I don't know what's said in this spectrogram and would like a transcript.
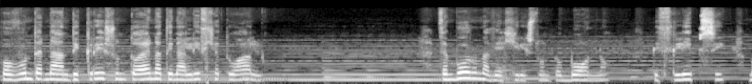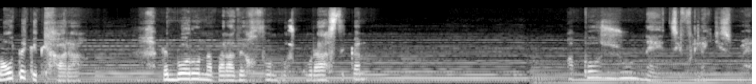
Φοβούνται να αντικρίσουν το ένα την αλήθεια του άλλου. Δεν μπορούν να διαχειριστούν τον πόνο, τη θλίψη, μα ούτε και τη χαρά. Δεν μπορούν να παραδεχθούν πως κουράστηκαν Μα πώς ζουν έτσι φυλακισμένα.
